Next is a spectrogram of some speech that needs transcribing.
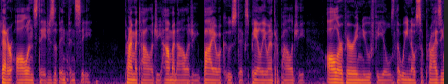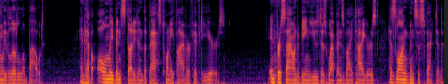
that are all in stages of infancy. Primatology, hominology, bioacoustics, paleoanthropology, all are very new fields that we know surprisingly little about, and have only been studied in the past 25 or 50 years. Infrasound being used as weapons by tigers has long been suspected,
